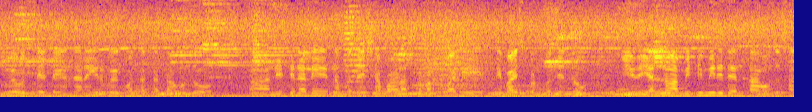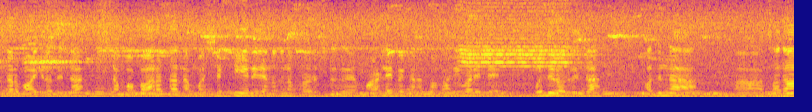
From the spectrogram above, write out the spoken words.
ಸುವ್ಯವಸ್ಥೆಯಿಂದನೇ ಇರಬೇಕು ಅಂತಕ್ಕಂಥ ಒಂದು ನಿಟ್ಟಿನಲ್ಲಿ ನಮ್ಮ ದೇಶ ಬಹಳ ಸಮರ್ಥವಾಗಿ ನಿಭಾಯಿಸ್ಕೊಂಡು ಬಂದಿದ್ರು. ಇದು ಎಲ್ಲ ಮಿತಿ ಮೀರಿದಂಥ ಒಂದು ಸಂದರ್ಭ ಆಗಿರೋದ್ರಿಂದ ನಮ್ಮ ಭಾರತ, ನಮ್ಮ ಶಕ್ತಿ ಏನಿದೆ ಅನ್ನೋದನ್ನು ಪ್ರದರ್ಶನ ಮಾಡಲೇಬೇಕಾದಂಥ ಒಂದು ಅನಿವಾರ್ಯತೆ ಬಂದಿರೋದ್ರಿಂದ ಅದನ್ನು ಸದಾ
